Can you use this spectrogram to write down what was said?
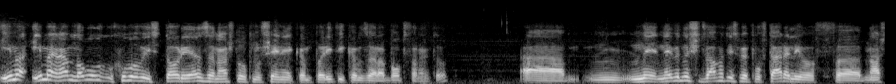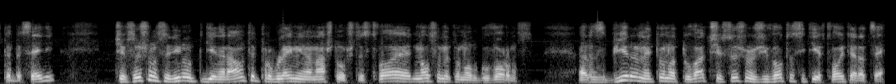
Има, има една много хубава история за нашето отношение към парите и към заработването. А, не, не веднъж и два пъти сме повтаряли в а, нашите беседи, че всъщност един от генералните проблеми на нашето общество е носенето на отговорност. Разбирането на това, че всъщност живота си ти е в твоите ръце.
